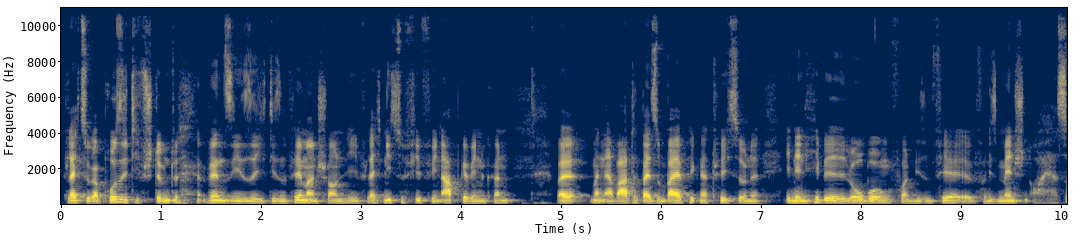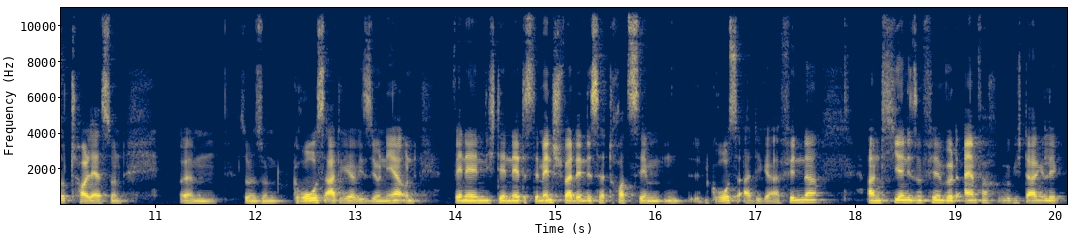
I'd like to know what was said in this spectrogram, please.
vielleicht sogar positiv stimmt, wenn sie sich diesen Film anschauen, die vielleicht nicht so viel für ihn abgewinnen können. Weil man erwartet bei so einem Biopic natürlich so eine in den Himmel-Lobung von diesem Film, von diesem Menschen, oh, er ist so toll, er ist so ein, ähm, so, so ein großartiger Visionär. Und wenn er nicht der netteste Mensch war, dann ist er trotzdem ein, ein großartiger Erfinder. Und hier in diesem Film wird einfach wirklich dargelegt,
